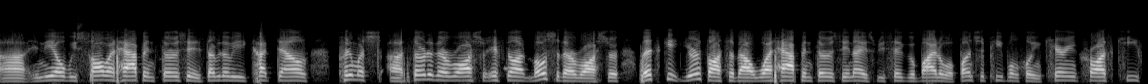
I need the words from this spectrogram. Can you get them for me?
Uh, and Neil, we saw what happened Thursday as WWE cut down pretty much a third of their roster, if not most of their roster. Let's get your thoughts about what happened Thursday night as we said goodbye to a bunch of people, including Karrion Kross, Keith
